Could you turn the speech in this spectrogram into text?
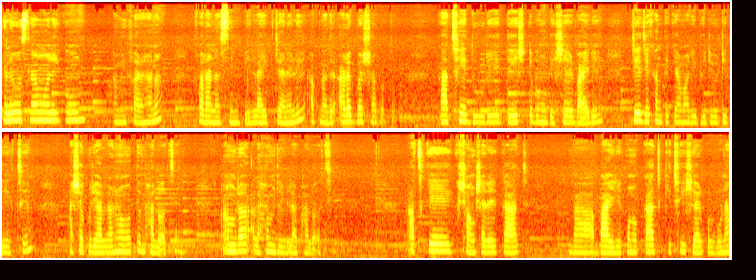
হ্যালো, আসসালামু আলাইকুম। আমি ফারহানা ফারহানা সিম্পি লাইভ চ্যানেলে আপনাদের আরেকবার স্বাগত। কাছে, দূরে, দেশ এবং দেশের বাইরে যে যেখান থেকে আমার এই ভিডিওটি দেখছেন, আশা করি আল্লাহর রহমতে ভালো আছেন। আমরা আলহামদুলিল্লাহ ভালো আছি। আজকে সংসারের কাজ বা বাইরে কোনো কাজ কিছুই শেয়ার করব না।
